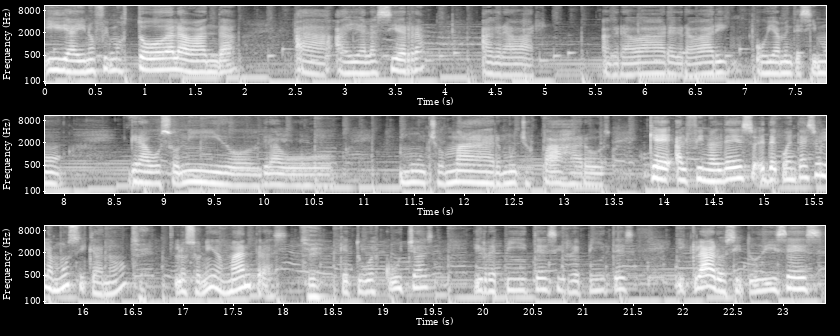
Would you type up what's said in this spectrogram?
Y de ahí nos fuimos toda la banda a, ahí a la sierra a grabar, a grabar, a grabar. Y obviamente hicimos, grabo sonidos, grabo mucho mar, muchos pájaros, que al final de eso, de cuenta eso es la música, ¿no? Sí. Los sonidos, mantras, Sí. que tú escuchas y repites y repites. Y claro, si tú dices,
